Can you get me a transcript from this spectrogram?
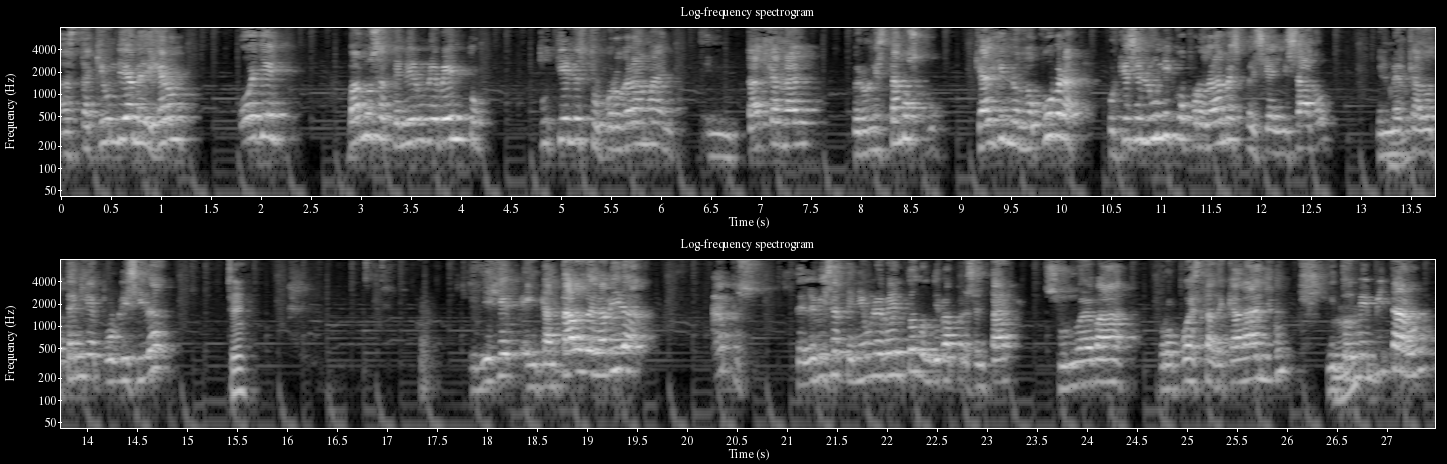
hasta que un día me dijeron, oye, vamos a tener un evento, tú tienes tu programa en, en tal canal, pero necesitamos que alguien nos lo cubra, porque es el único programa especializado en mercadotecnia y publicidad. Sí. Y dije, encantado de la vida. Ah, pues Televisa tenía un evento donde iba a presentar su nueva propuesta de cada año. Y entonces me invitaron,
